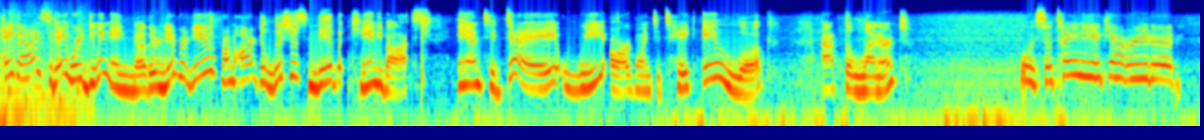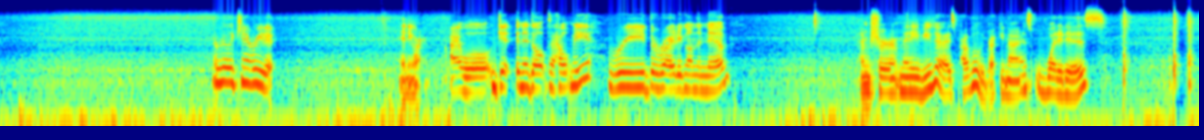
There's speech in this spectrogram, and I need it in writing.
Hey guys, today we're doing another nib review from our delicious nib candy box. And today we are going to take a look at the Leonardt. Oh, it's so tiny, I can't read it. I really can't read it. Anyway, I will get an adult to help me read the writing on the nib. I'm sure many of you guys probably recognize what it is. All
